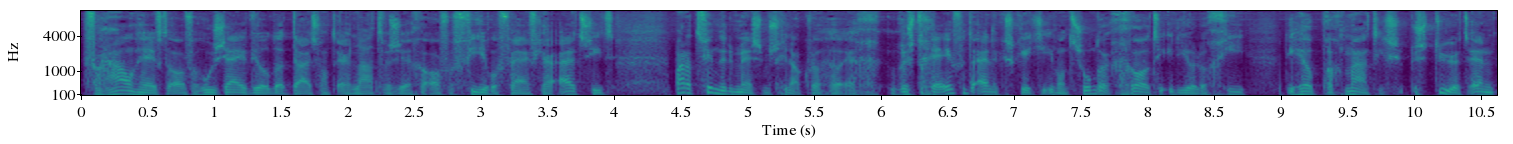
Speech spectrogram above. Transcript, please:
verhaal heeft over hoe zij wil dat Duitsland er, laten we zeggen, over vier of vijf jaar uitziet. Maar dat vinden de mensen misschien ook wel heel erg rustgevend. Eindelijk is een keertje iemand zonder grote ideologie die heel pragmatisch bestuurt. En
